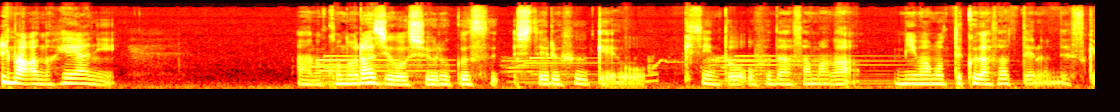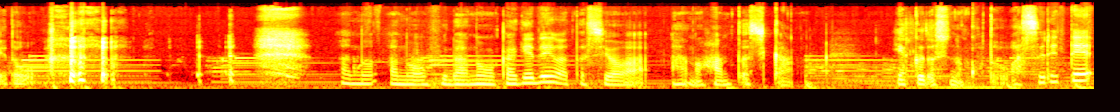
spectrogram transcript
今あの部屋にあのこのラジオを収録してる風景をきちんとお札様が見守ってくださってるんですけど あのあのお札のおかげで私はあの半年間厄年のことを忘れて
